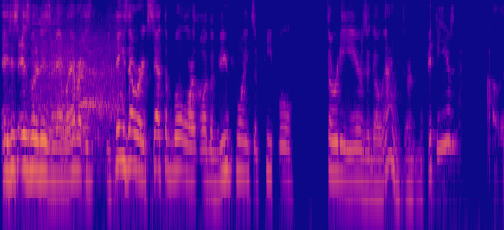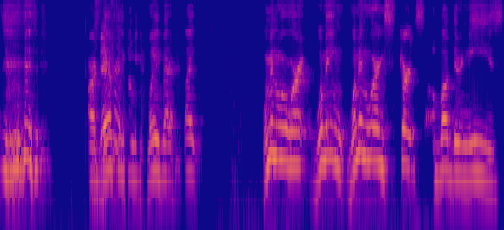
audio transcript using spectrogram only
it just is what it is, man. Whatever is the things that were acceptable or, or the viewpoints of people 30 years ago, not even 30, 50 years are definitely gonna be way better. Like women were wearing women women wearing skirts above their knees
